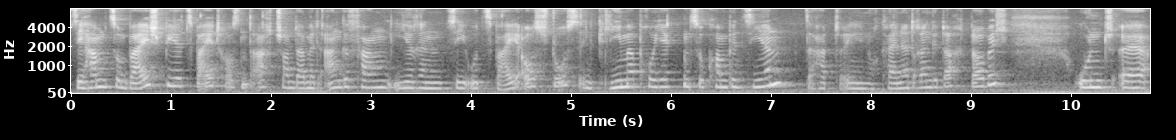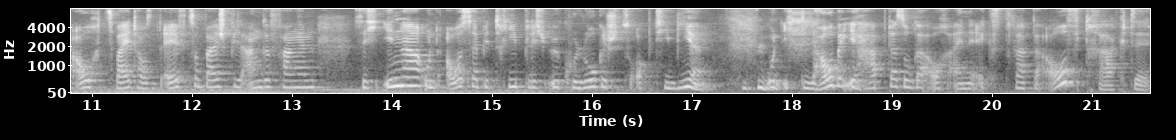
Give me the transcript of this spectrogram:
Sie haben zum Beispiel 2008 schon damit angefangen, ihren CO2-Ausstoß in Klimaprojekten zu kompensieren. Da hat eigentlich noch keiner dran gedacht, glaube ich. Und äh, auch 2011 zum Beispiel angefangen, sich inner- und außerbetrieblich ökologisch zu optimieren. Und ich glaube, ihr habt da sogar auch eine extra Beauftragte.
